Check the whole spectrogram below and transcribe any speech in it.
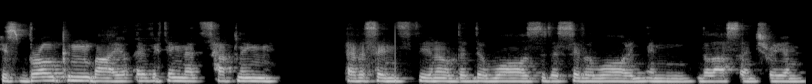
is broken by everything that's happening ever since you know the, the wars, the civil war in, in the last century, and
